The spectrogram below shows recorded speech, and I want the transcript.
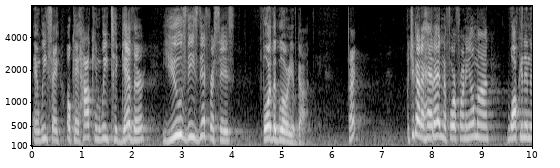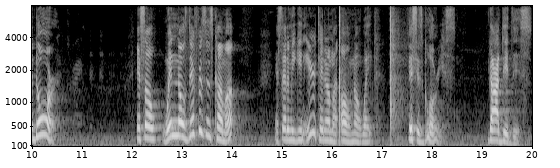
And we say, okay, how can we together use these differences for the glory of God? Right? But you got to have that in the forefront of your mind walking in the door. And so when those differences come up, instead of me getting irritated, I'm like, oh, no, wait. This is glorious. God did this.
